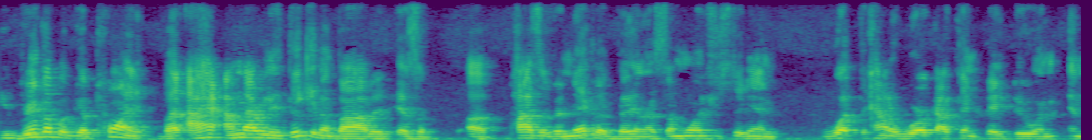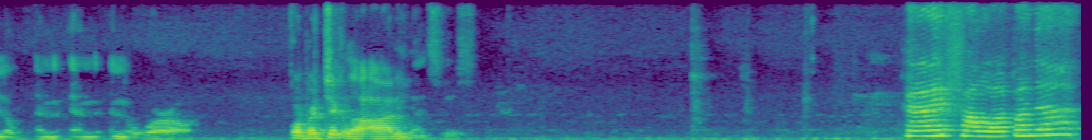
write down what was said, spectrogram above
you bring up a good point, but I, am not really thinking about it as a, a, positive and negative valence. I'm more interested in what the kind of work I think they do in, in the in, in, in the world for particular audiences. Can I follow up on that?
